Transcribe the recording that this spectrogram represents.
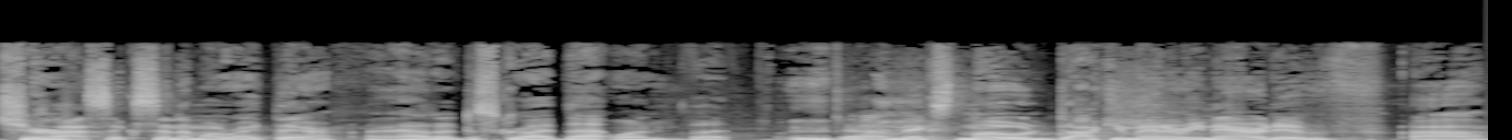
sure Classic cinema, right there. how to describe that one, but Yeah, mixed mode documentary narrative. Uh,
